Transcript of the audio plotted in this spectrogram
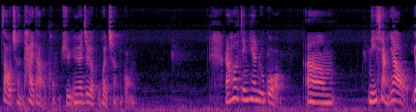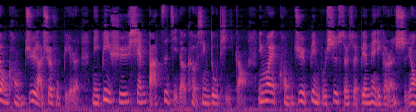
造成太大的恐惧，因为这个不会成功。然后今天如果，嗯。你想要用恐惧来说服别人，你必须先把自己的可信度提高，因为恐惧并不是随随便便一个人使用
